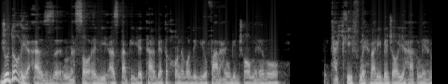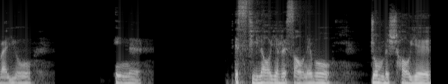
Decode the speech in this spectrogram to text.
جدای از مسائلی از قبیل تربیت خانوادگی و فرهنگ جامعه و تکلیف محوری به جای حق محوری و این استیلای رسانه و جنبش های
